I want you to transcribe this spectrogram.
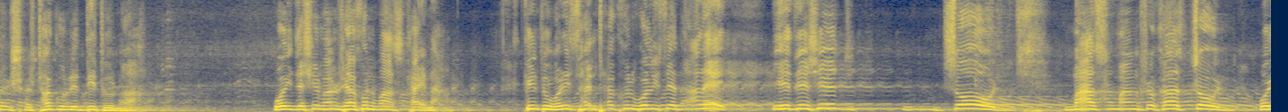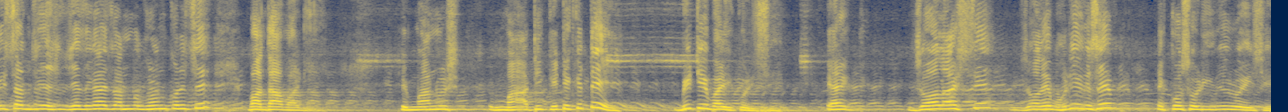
ওই ঠাকুরের দিত না। ওই দেশের মানুষ এখন মাছ খায় না। কিন্তু হরিচাঁদ ঠাকুর বলেছেন, আরে, এ দেশের চোর মাছ, মাংস খাওয়ার চোর হরিচাঁদ যে যে জায়গায় জন্মগ্রহণ করেছে, বাদাবাড়ি। এই মানুষ মাটি কেটে কেটে বিটে বাড়ি করেছে। এক জল আসছে, জলে ভরিয়ে গেছে কচুরি রয়েছে।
